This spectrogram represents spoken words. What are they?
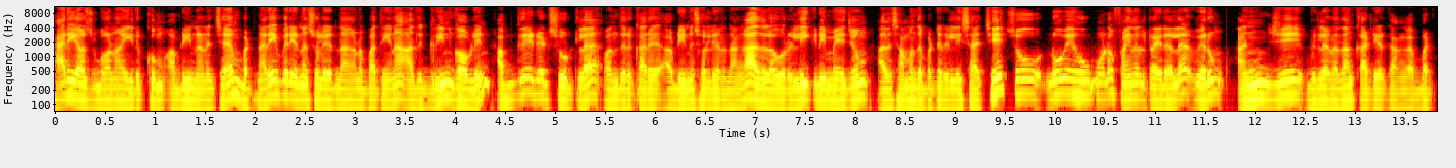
ஹாரி ஆஸ்பானா இருக்கும் அப்படின்னு நினச்சேன். பட் நிறைய பேர் என்ன சொல்லியிருந்தாங்கன்னு பார்த்தீங்கன்னா அது க்ரீன் காப்ளின் அப்கிரேடட் சூட்டில் வந்திருக்காரு அப்படின்னு சொல்லியிருந்தாங்க. அதில் ஒரு லீக்ட் இமேஜும் அது சம்மந்தப்பட்டு ரிலீஸ் ஆச்சு. ஸோ நோவே ஹோமோட ஃபைனல் ட்ரெய்லரில் வெறும் அஞ்சு வில்லனை தான் காட்டியிருக்காங்க. பட்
